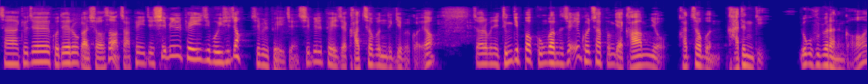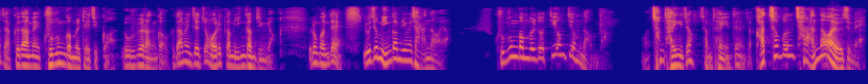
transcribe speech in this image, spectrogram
자, 교재 그대로 가셔서, 자, 페이지 11페이지 보이시죠? 11페이지. 11페이지에 가처분 등기 볼 거예요. 자, 여러분이 등기법 공부하면서 제일 골치 아픈 게 가압류, 가처분, 가등기. 요거 구별하는 거. 자, 그 다음에 구분 건물 대지권. 요거 구별하는 거. 그 다음에 이제 좀 어렵게 하면 인감증명. 이런 건데, 요즘 인감증명이 잘 안 나와요. 구분 건물도 띄엄띄엄 나온다. 어, 참 다행이죠? 참 다행인데. 가처분은 잘안 나와요, 요즘에.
